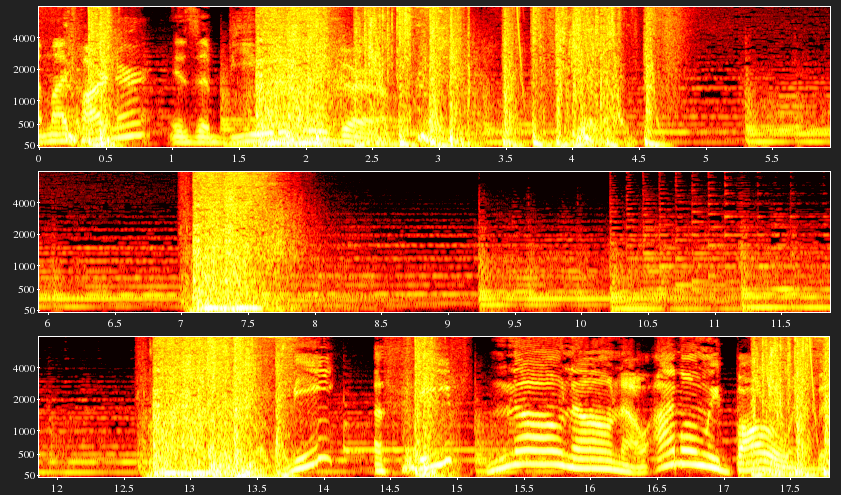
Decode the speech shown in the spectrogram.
That my partner is a beautiful girl. Me? A thief? No, no, no. I'm only borrowing this.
